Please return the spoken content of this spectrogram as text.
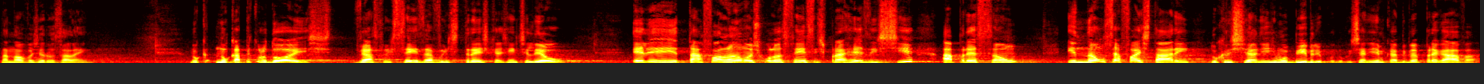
na Nova Jerusalém. No, no capítulo 2, versos 6 a 23 que a gente leu, ele está falando aos colossenses para resistir à pressão e não se afastarem do cristianismo bíblico, do cristianismo que a Bíblia pregava.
